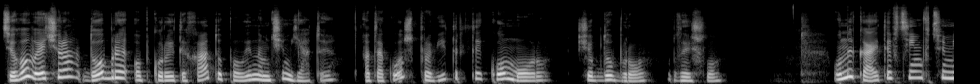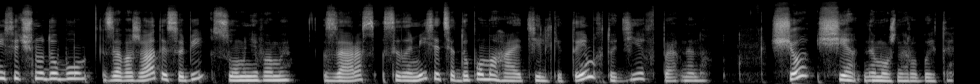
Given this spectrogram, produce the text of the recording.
Цього вечора добре обкурити хату полином чи м'ятою, а також провітрити комору, щоб добро зайшло. Уникайте втім в цю місячну добу заважати собі сумнівами. Зараз сила місяця допомагає тільки тим, хто діє впевнено. Що ще не можна робити?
